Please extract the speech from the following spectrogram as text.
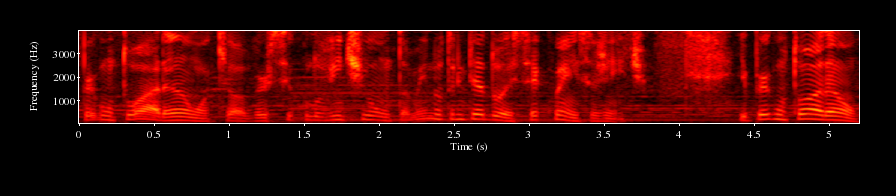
Perguntou Arão, aqui ó, versículo 21, também no 32, sequência, gente. E perguntou Arão:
